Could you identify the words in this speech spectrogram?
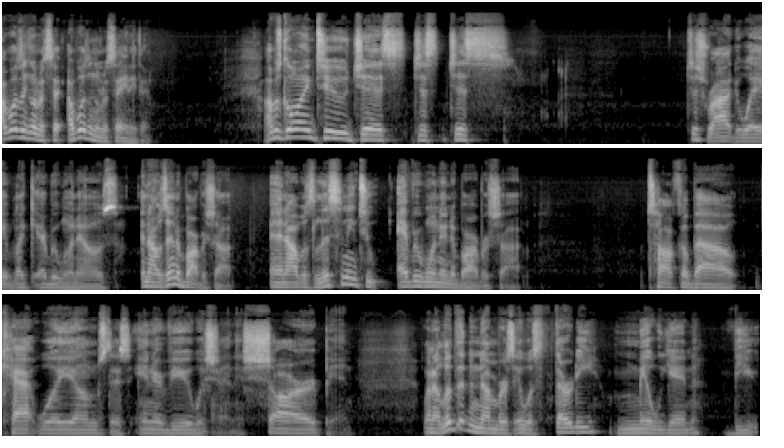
I wasn't gonna say I wasn't gonna say anything. I was going to just just just just ride the wave like everyone else. And I was in a barbershop and I was listening to everyone in the barbershop talk about Katt Williams, this interview with Shannon Sharpe. And when I looked at the numbers, it was 30 million views.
